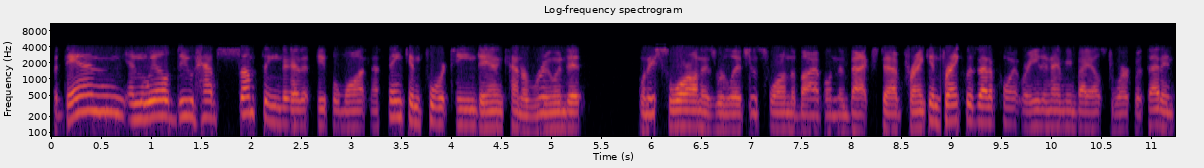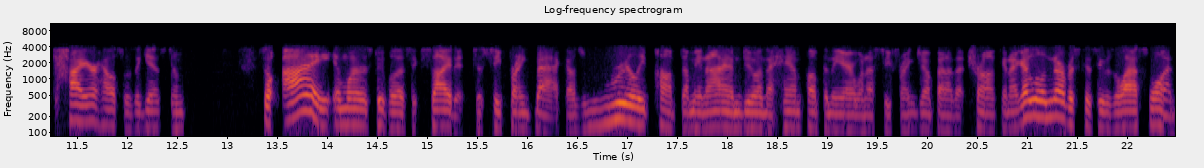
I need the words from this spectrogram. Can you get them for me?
But Dan and Will do have something there that people want. And I think in 14, Dan kind of ruined it when he swore on his religion, swore on the Bible, and then backstabbed Frank. And Frank was at a point where he didn't have anybody else to work with. That entire house was against him. So I am one of those people that's excited to see Frank back. I was really pumped. I mean, I am doing the hand pump in the air when I see Frank jump out of that trunk, and I got a little nervous because he was the last one.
